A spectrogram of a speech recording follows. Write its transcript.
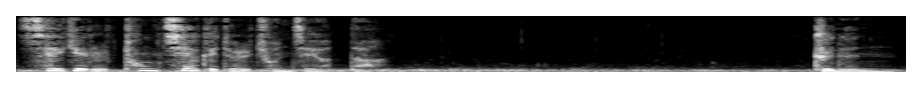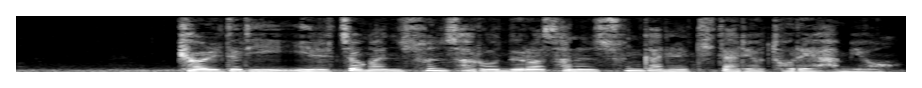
세계를 통치하게 될 존재였다. 그는 별들이 일정한 순서로 늘어서는 순간을 기다려 도래하며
